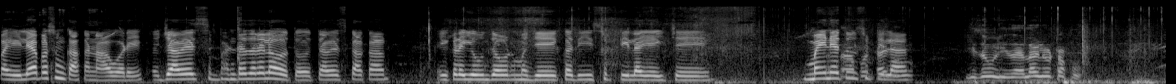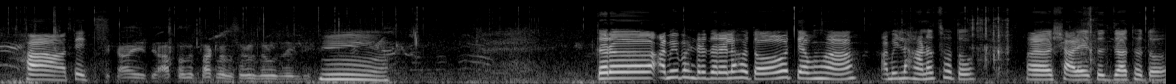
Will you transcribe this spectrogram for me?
पहिल्यापासून काकांना आवड आहे. ज्यावेळेस भंडारदऱ्याला होतं त्यावेळेस काका इकडे येऊन जाऊन म्हणजे कधी सुट्टीला यायचे. महिन्यातून सुट्टीला. लागलो टाकू. हा तेच. काय ते? आता जर टाकलं तर सगळं जळून जाईल. हम्म. तर आम्ही भंडारदऱ्याला होतो तेव्हा आम्ही लहानच होतो. शाळेतच जात होतं.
